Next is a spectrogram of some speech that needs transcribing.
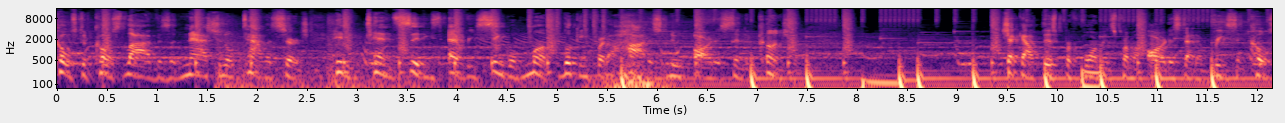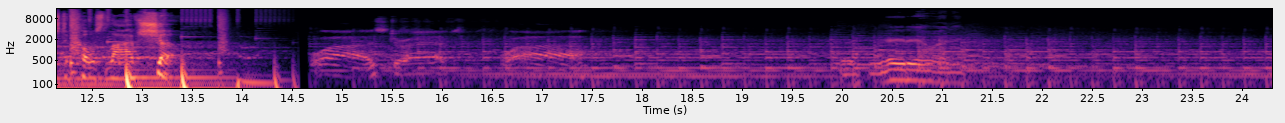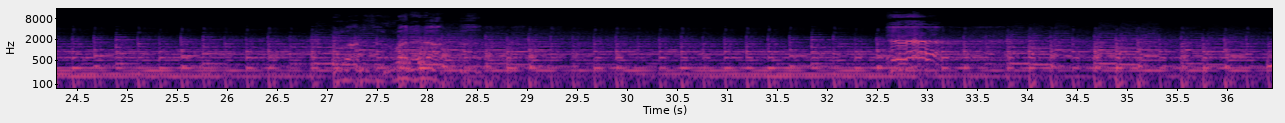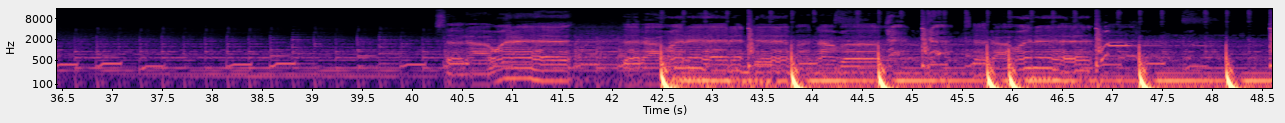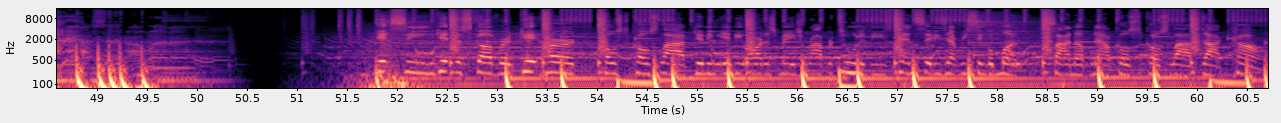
Coast to Coast Live is a national talent search, hitting 10 cities every single month, looking for the hottest new artists in the country. Check out this performance from an artist at a recent Coast to Coast Live show. Wow, it's straps. Wow. Hate it, money. About to just run it up, man. Said I went ahead, said I went ahead and did my number. Said I went ahead. Said I went ahead. Get seen, get discovered, get heard. Coast to Coast Live, giving indie artists major opportunities. 10 cities every single month. Sign up now, coasttocoastlive.com.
